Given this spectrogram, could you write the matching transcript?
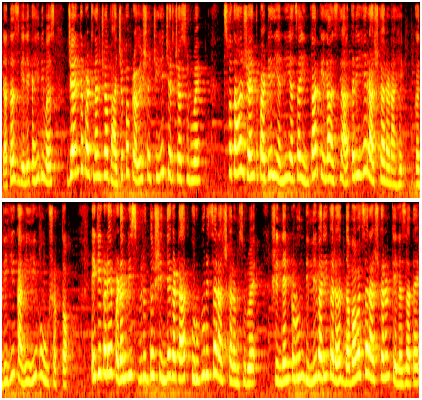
त्यातच गेले काही दिवस जयंत पाटलांच्या भाजप प्रवेशाचीही चर्चा सुरू आहे. स्वतः जयंत पाटील यांनी याचा इन्कार केला असला तरी हे राजकारण आहे. कधीही काहीही होऊ शकतं. एकीकडे फडणवीस विरुद्ध शिंदे गटात कुरबुरीचं राजकारण सुरू आहे. शिंदेकडून दिल्लीवारी करत दबावाचं राजकारण केलं जात आहे.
